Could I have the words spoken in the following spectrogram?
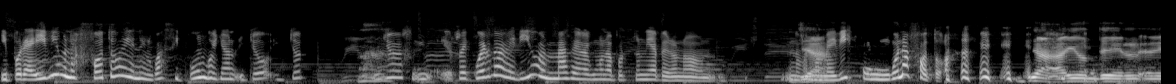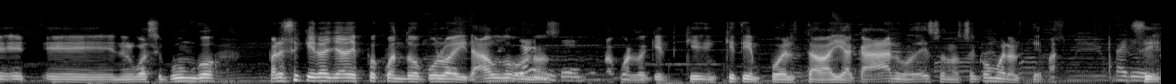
y por ahí vi una foto en el Guasipungo. Yo, yo, yo, ah. yo recuerdo haber ido en más de alguna oportunidad, pero no, no, me he visto en ninguna foto. ya, ahí donde eh, eh, en el Guasipungo. Parece que era ya después cuando Polo Airaudo, o no, me acuerdo qué, qué, qué, tiempo él estaba ahí a cargo de eso, no sé cómo era el tema. sí,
